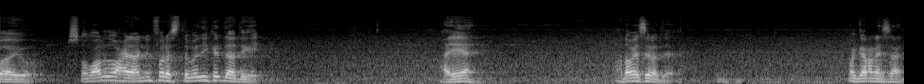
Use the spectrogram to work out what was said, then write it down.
waayo soomaalidu waxay dhaha nin faras dabadii ka daadegay haye adhamaysira de ma garanaysaan?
